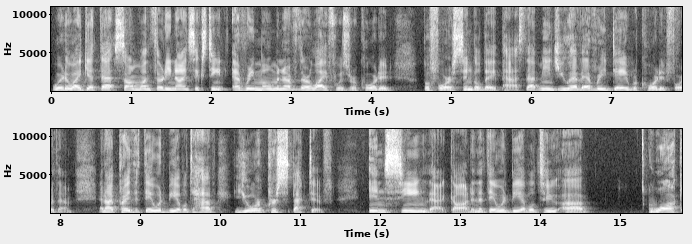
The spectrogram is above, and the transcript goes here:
Where do I get that? Psalm 139, 16. Every moment of their life was recorded before a single day passed. That means you have every day recorded for them. And I pray that they would be able to have your perspective in seeing that, God, and that they would be able to. Uh, walk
